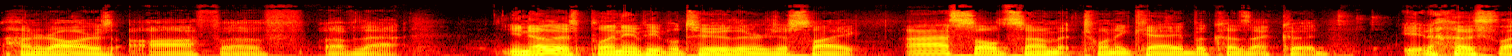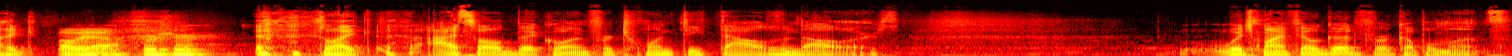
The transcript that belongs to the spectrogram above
$100 off of of that. You know there's plenty of people too that are just like I sold some at 20k because I could. You know, it's like oh yeah, for sure. like I sold Bitcoin for twenty thousand dollars, which might feel good for a couple months.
